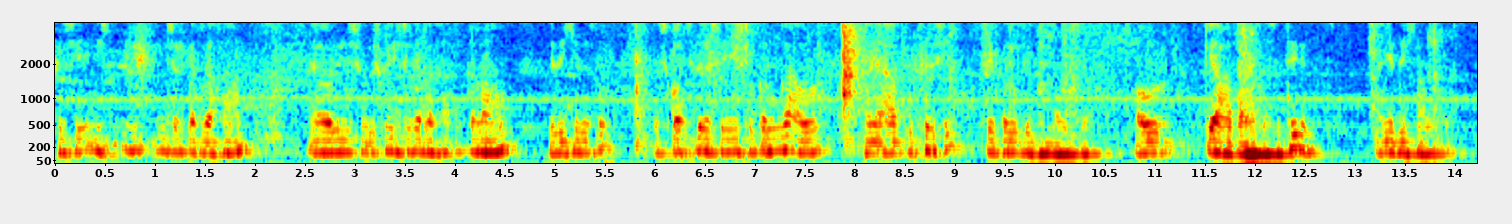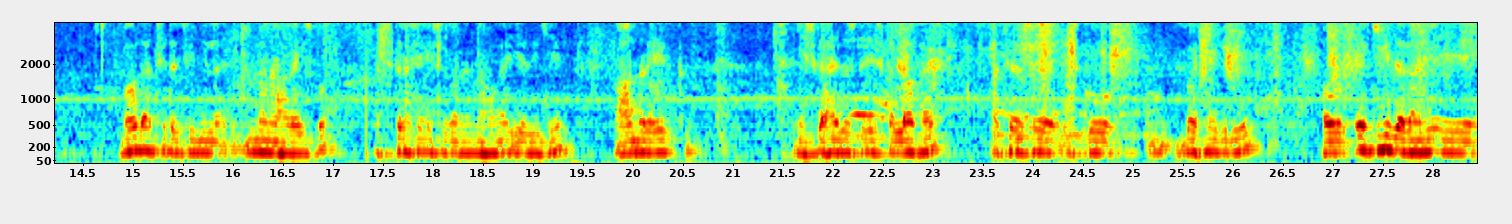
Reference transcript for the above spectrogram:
फिर से इंस्टॉल कर रखा हूँ। और इस, इसको इंस्टॉल कर रखा कर रहा हूँ। ये देखिए दोस्तों इसको अच्छी तरह से इंस्टॉल करूँगा और मैं आपको फिर से चेक कर दिखाऊँगा दोस्तों और क्या होता है दोस्तों, ठीक है? ये देखिए दोस्तों। बहुत अच्छी तरह से मिला मिलाना होगा इसको। अच्छी तरह से इंस्टॉल करना होगा। ये देखिए, अंदर एक इसका है दोस्तों, इसका लॉक है। अच्छे से इसको बैठने के लिए और एक ही जगह में ये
